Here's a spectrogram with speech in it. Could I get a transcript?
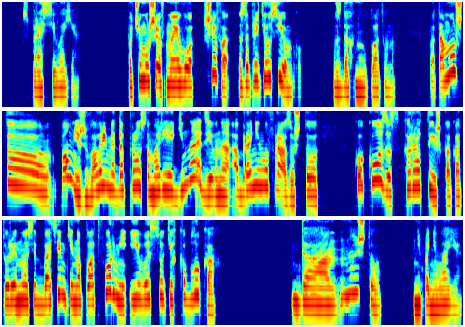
— спросила я. «Почему шеф моего шефа запретил съемку? вздохнул Платонов. «Потому что, помнишь, во время допроса Мария Геннадьевна обронила фразу, что Кокозас — коротышка, который носит ботинки на платформе и высоких каблуках». «Да, ну и что?» — не поняла я.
